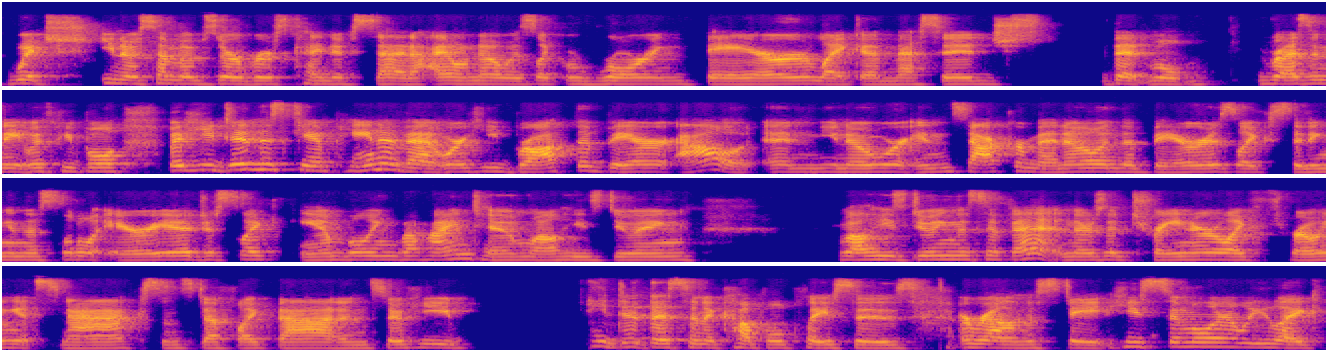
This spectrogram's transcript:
which you know some observers kind of said, I don't know, is like a roaring bear, like a message that will resonate with people. But he did this campaign event where he brought the bear out, and you know, we're in Sacramento, and the bear is like sitting in this little area, just like ambling behind him while he's doing while he's doing this event and there's a trainer like throwing it snacks and stuff like that. And so he he did this in a couple places around the state. He's similarly like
